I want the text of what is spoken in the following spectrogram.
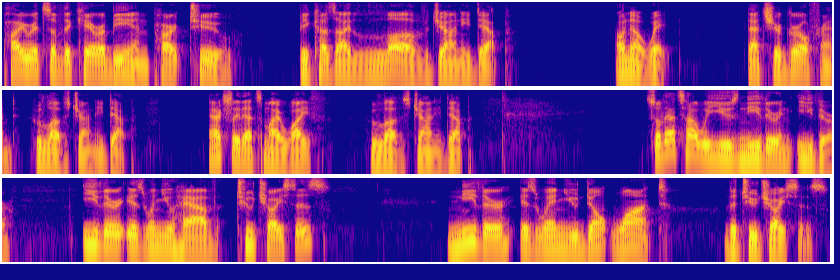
Pirates of the Caribbean Part 2 because I love Johnny Depp. Oh, no, wait. That's your girlfriend who loves Johnny Depp. Actually, that's my wife who loves Johnny Depp. So that's how we use neither and either. Either is when you have two choices, neither is when you don't want the two choices.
